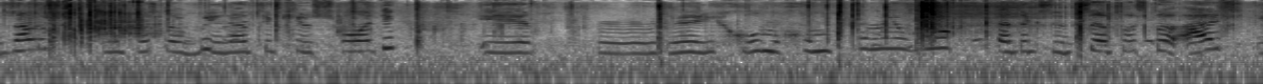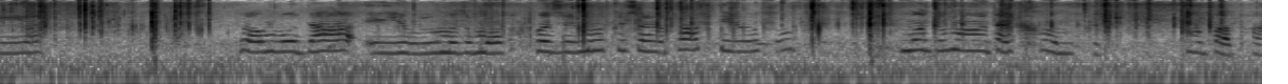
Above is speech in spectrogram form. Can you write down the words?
І зараз ми просто біля таких сходів і хум хум хум його. А так це просто айс і там вода, і ми можемо позирнутися на папки, і отут можемо так хумати. Ну, папа.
